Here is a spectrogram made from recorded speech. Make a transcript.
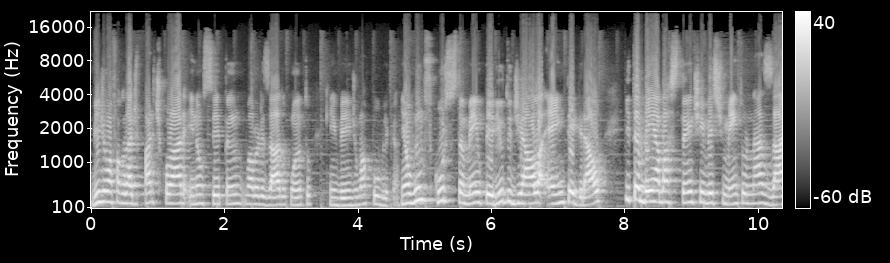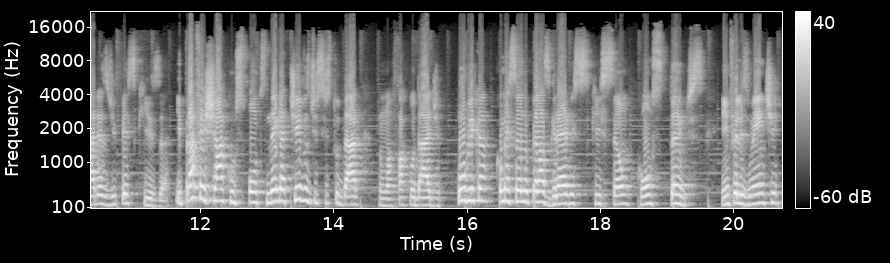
vir de uma faculdade particular e não ser tão valorizado quanto quem vem de uma pública. Em alguns cursos também o período de aula é integral e também há bastante investimento nas áreas de pesquisa. E para fechar com os pontos negativos de se estudar numa faculdade pública, começando pelas greves que são constantes. Infelizmente,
